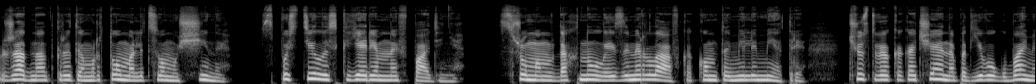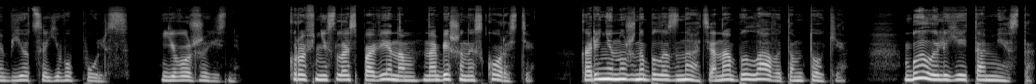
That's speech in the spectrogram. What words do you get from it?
жадно открытым ртом о лицо мужчины, спустилась к яремной впадине. С шумом вдохнула и замерла в каком-то миллиметре, чувствуя, как отчаянно под его губами бьется его пульс, его жизнь. Кровь неслась по венам на бешеной скорости. Карине нужно было знать, она была в этом токе. Было ли ей там место?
